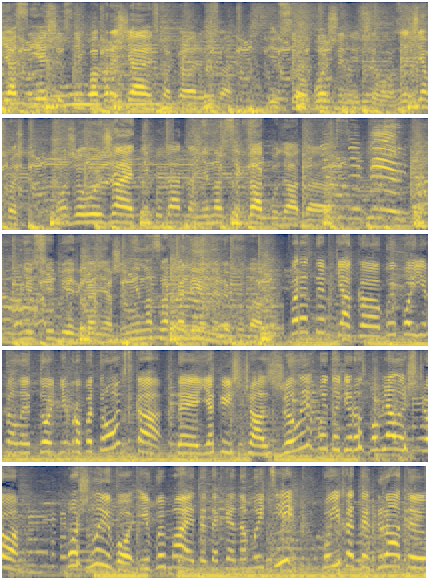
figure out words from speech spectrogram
Я съезжу с ним, попрощаюсь, как говорится, и все, больше ничего. Зачем проще. Он же уезжает не куда-то, не навсегда куда-то. Не в Сибирь, конечно, не на Сахалин или куда-то. Перед тим як е, ви поїхали до Дніпропетровська, де якийсь час жили, ми тоді розмовляли, що можливо, і ви маєте таке на меті поїхати грати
